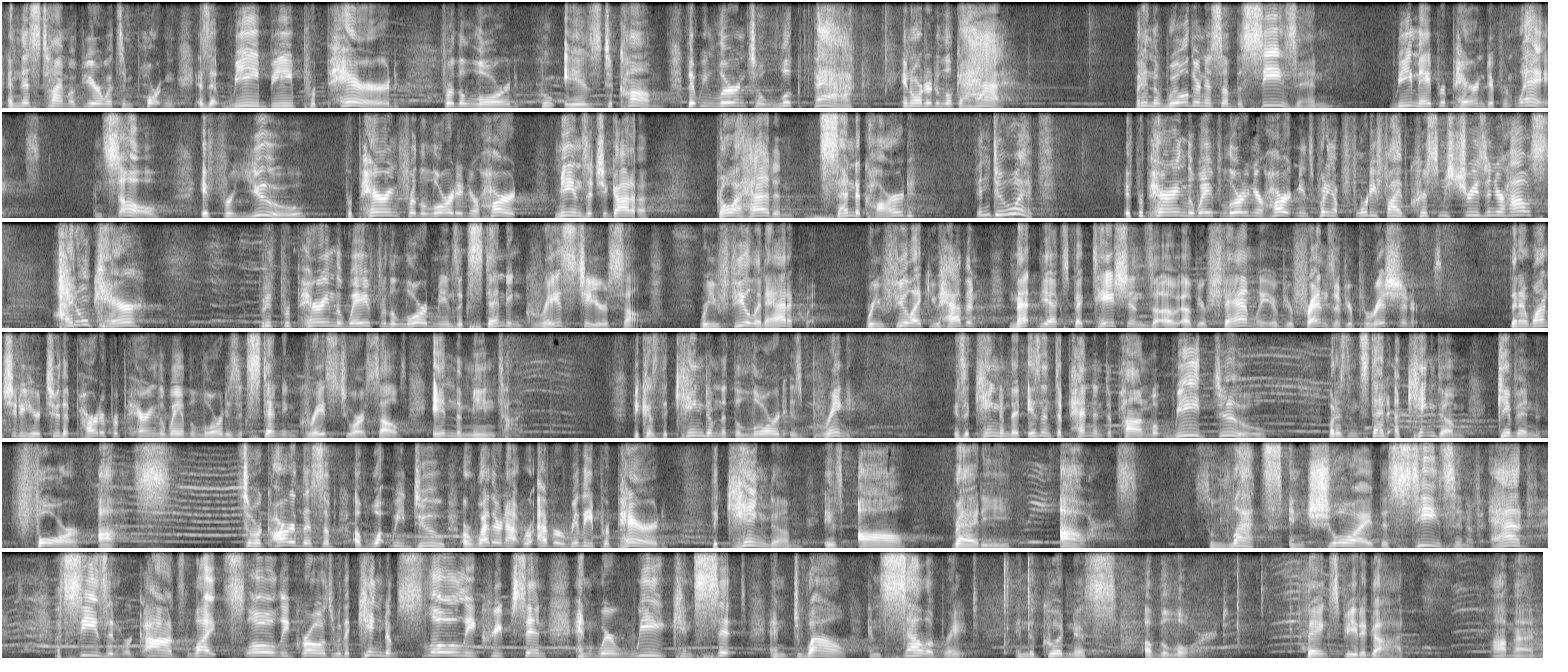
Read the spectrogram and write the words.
And this time of year, what's important is that we be prepared for the Lord who is to come, that we learn to look back in order to look ahead. But in the wilderness of the season, we may prepare in different ways. And so, if for you, preparing for the Lord in your heart means that you gotta go ahead and send a card, then do it. If preparing the way for the Lord in your heart means putting up 45 Christmas trees in your house, I don't care. But if preparing the way for the Lord means extending grace to yourself, where you feel inadequate, where you feel like you haven't met the expectations of, of, your family, of your friends, of your parishioners, then I want you to hear too that part of preparing the way of the Lord is extending grace to ourselves in the meantime. Because the kingdom that the Lord is bringing is a kingdom that isn't dependent upon what we do, but is instead a kingdom given for us. So, regardless of, of what we do or whether or not we're ever really prepared, the kingdom is already ours. So, let's enjoy the season of Advent, a season where God's light slowly grows, where the kingdom slowly creeps in, and where we can sit and dwell and celebrate in the goodness of the Lord. Thanks be to God. Amen.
